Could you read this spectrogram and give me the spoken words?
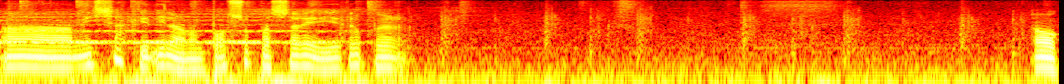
Ah, mi sa che di là non posso passare dietro per... Ok,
